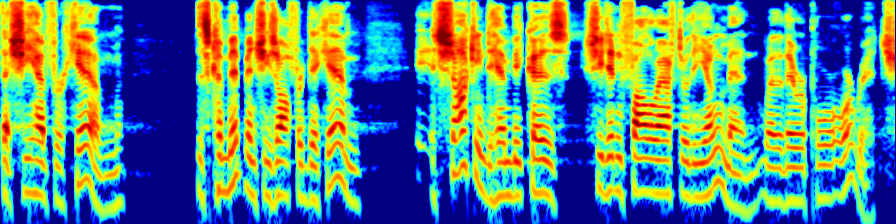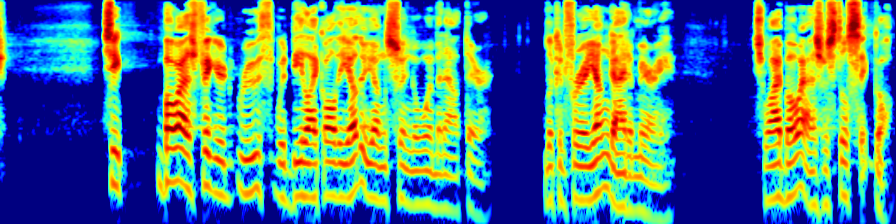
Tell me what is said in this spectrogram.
that she had for him, this commitment she's offered to him, it's shocking to him because she didn't follow after the young men, whether they were poor or rich. See, Boaz figured Ruth would be like all the other young single women out there, looking for a young guy to marry. That's why Boaz was still single.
